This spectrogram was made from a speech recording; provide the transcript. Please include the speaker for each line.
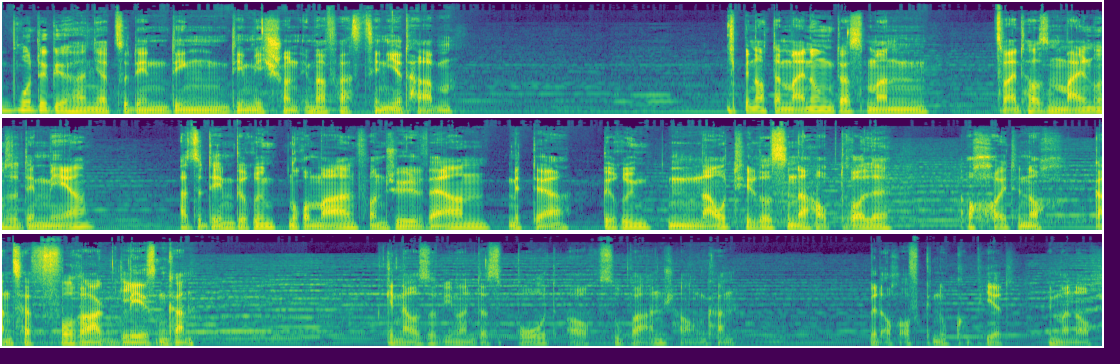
Speaker 1: U-Boote gehören ja zu den Dingen, die mich schon immer fasziniert haben. Ich bin auch der Meinung, dass man 2000 Meilen unter dem Meer, also dem berühmten Roman von Jules Verne mit der berühmten Nautilus in der Hauptrolle, auch heute noch ganz hervorragend lesen kann. Genauso wie man das Boot auch super anschauen kann. Wird auch oft genug kopiert, immer noch.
